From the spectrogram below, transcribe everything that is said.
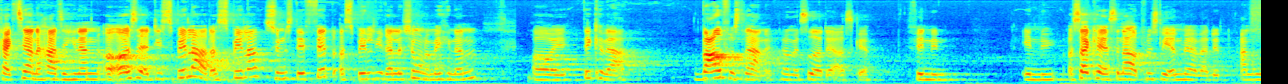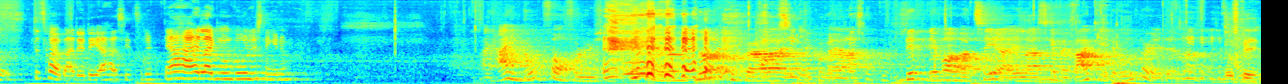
karaktererne har til hinanden, og også at de spillere, der spiller, synes det er fedt at spille de relationer med hinanden. Og øh, det kan være meget frustrerende, når man sidder der og skal finde en, en ny. Og så kan scenariet pludselig ende med at være lidt anderledes. Det tror jeg bare, det er det, jeg har at sige til det. Jeg har heller ikke nogen gode løsning endnu. Ej, har I nogen form for løsning? Noget, der kunne gøre, det kunne være lidt nemmere at håndtere, eller skal man bare get over it? Eller? Måske.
